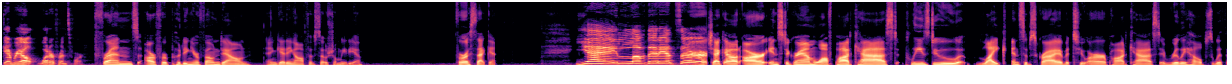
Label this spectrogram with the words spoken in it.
Gabrielle, what are friends for? Friends are for putting your phone down and getting off of social media for a second. Yay, love that answer. Check out our Instagram, WAF Podcast. Please do like and subscribe to our podcast. It really helps with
